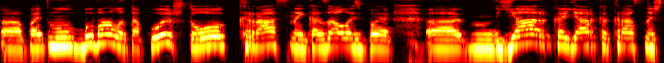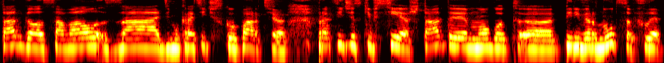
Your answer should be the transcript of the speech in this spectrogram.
Э, поэтому бывало такое, что красный, казалось бы, э, ярко-ярко красный штат голосовал за демократическую партию. Практически все штаты могут э, перевернуться, флэп,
